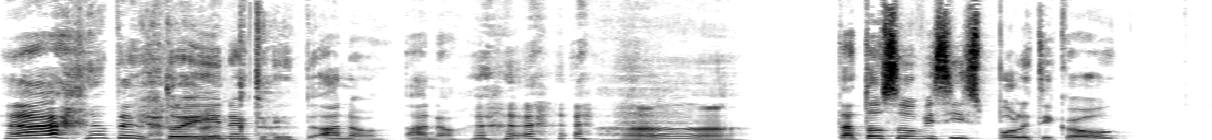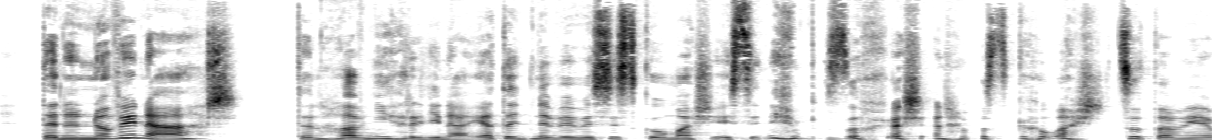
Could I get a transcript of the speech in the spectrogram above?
Ah, to, Já to je nevím, jinak, kdo. je to, ano, ano. Á, Tato souvisí s politikou. Ten novinář, ten hlavní hrdina, já teď nevím, jestli zkoumáš, jestli mě posloucháš, anebo zkoumáš, co tam je,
